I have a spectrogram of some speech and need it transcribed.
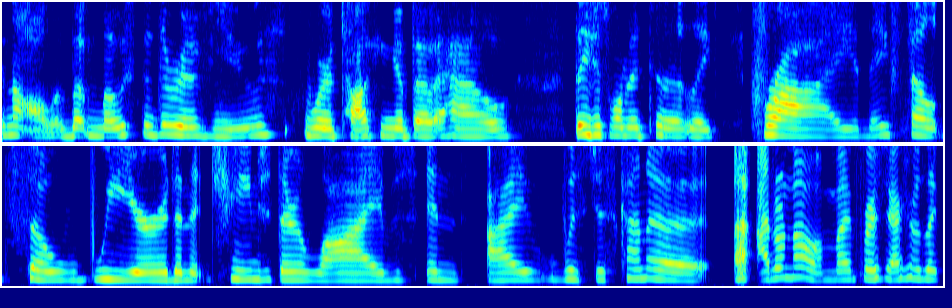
not all of but most of the reviews were talking about how they just wanted to like cry and they felt so weird and it changed their lives and I was just kind of I, I don't know my first reaction was like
